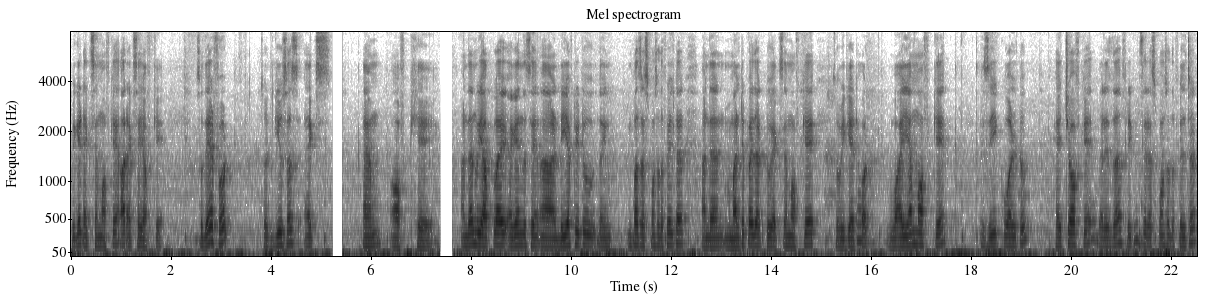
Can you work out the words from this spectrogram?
we get xm of k or xi of k. So therefore so it gives us x m of k. And then we apply again the same uh, DFT to the impulse response of the filter and then multiply that to xm of k. So we get our ym of k is equal to h of k that is the frequency response of the filter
